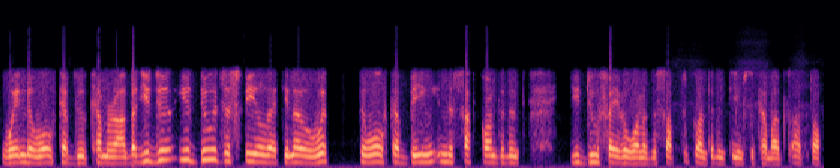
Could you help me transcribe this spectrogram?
when the World Cup do come around. But you do you do just feel that you know with the World Cup being in the subcontinent, you do favour one of the subcontinent teams to come up, up top.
